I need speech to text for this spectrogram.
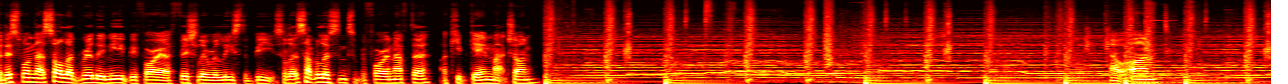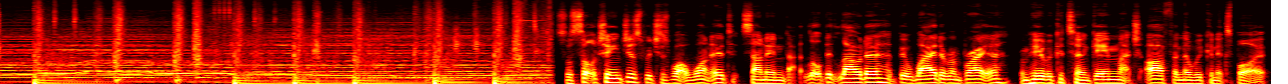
For this one, that's all I'd really need before I officially release the beat. So let's have a listen to before and after. I'll keep gain match on. Now on. So subtle changes, which is what I wanted, sounding a little bit louder, a bit wider and brighter. From here, we could turn gain match off and then we can export it.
